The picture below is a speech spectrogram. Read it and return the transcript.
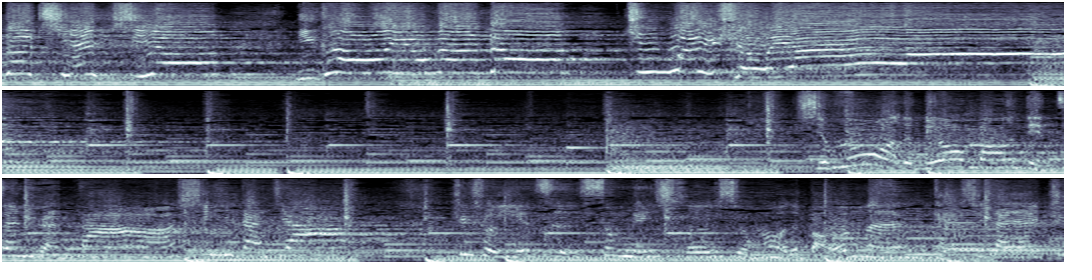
的前行，所有喜欢我的宝宝们，感谢大家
